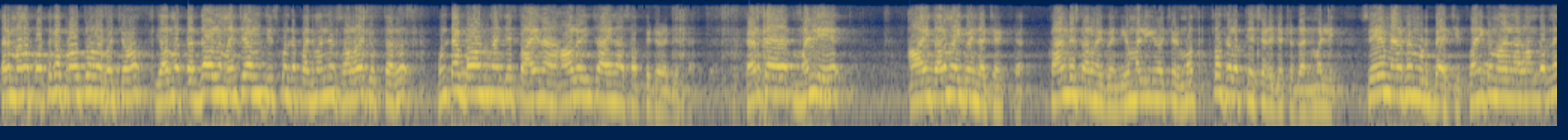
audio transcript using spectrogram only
సరే మన కొత్తగా ప్రభుత్వంలోకి వచ్చాం. ఎవరిన పెద్దవాళ్ళని మంచి వాళ్ళని తీసుకుంటే పది మందిని సలహా చెప్తారు. ఉంటే బాగుంటుందని చెప్పి ఆయన ఆలోచించి ఆయన సబ్ పెట్టాడు చెప్పారు. పెడితే మళ్ళీ ఆయన తరం అయిపోయింది అధ్యక్ష కాంగ్రెస్ తరం అయిపోయింది. ఇక మళ్ళీ ఈయన వచ్చాడు. మొత్తం ఫిలప్ చేశాడు అధ్యక్ష దాన్ని మళ్ళీ. సేమ్ ఎనభై మూడు బ్యాచ్. పనికి మాలిన వాళ్ళందరినీ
